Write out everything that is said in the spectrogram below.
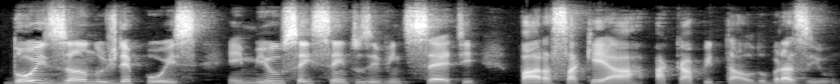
dois anos depois, em 1627, para saquear a capital do Brasil.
